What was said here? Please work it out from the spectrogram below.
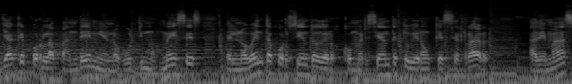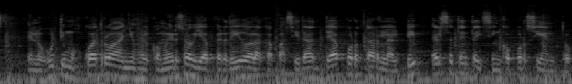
ya que por la pandemia en los últimos meses el 90% de los comerciantes tuvieron que cerrar. Además, en los últimos cuatro años el comercio había perdido la capacidad de aportarle al PIB el 75%.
